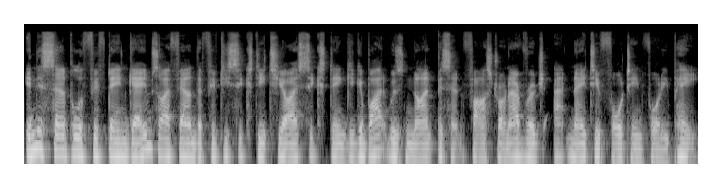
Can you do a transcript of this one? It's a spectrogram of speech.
In this sample of 15 games, I found the 5060 Ti 16GB was 9% faster on average at native 1440p.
